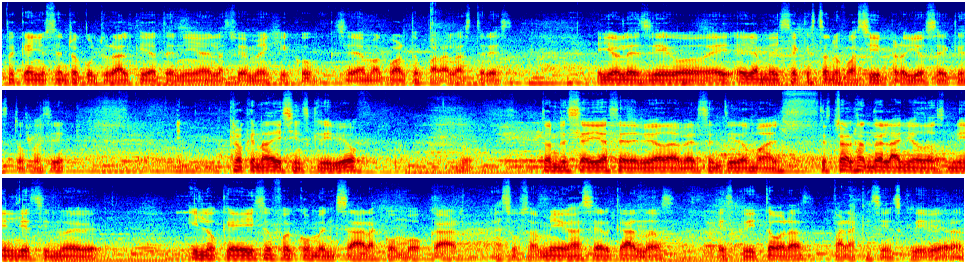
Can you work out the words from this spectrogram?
un, pequeño centro cultural que ella tenía en la Ciudad de México, que se llama Cuarto para las Tres. Y yo les digo, e- ella me dice que esto no fue así, pero yo sé que esto fue así. Creo que nadie se inscribió. ¿no? Entonces ella se debió de haber sentido mal. Estoy hablando del año 2019. Y lo que hizo fue comenzar a convocar a sus amigas cercanas, escritoras, para que se inscribieran.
